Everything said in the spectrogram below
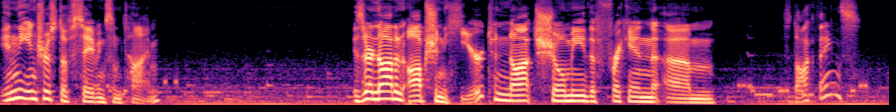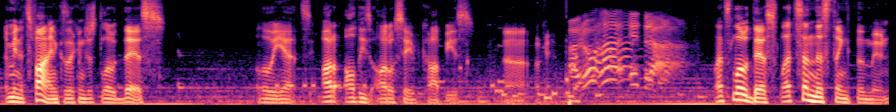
In the interest of saving some time, is there not an option here to not show me the frickin' um, stock things? I mean, it's fine because I can just load this. Although, yeah, auto, all these autosave copies. Uh, okay. Let's load this. Let's send this thing to the moon.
